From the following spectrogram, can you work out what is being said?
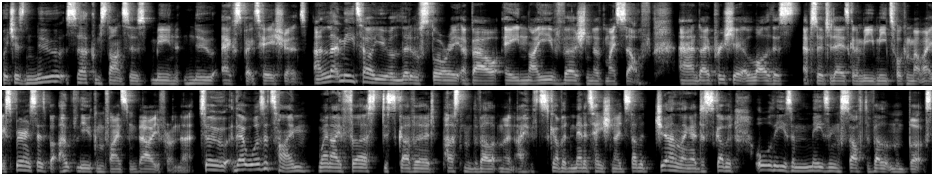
which is new circumstances mean new expectations. And let me tell you a little story about a naive version of myself. And I appreciate a lot of this episode today is going to be me talking about my experiences, but hopefully you can find some value from that. So there was a time when I first discovered personal development. I discovered meditation. I discovered journaling. I discovered all these amazing self development books.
